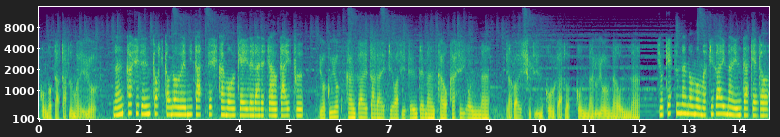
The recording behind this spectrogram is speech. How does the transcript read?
この佇まいよ。なんか自然と人の上に立ってしかも受け入れられちゃうタイプ。よくよく考えたら1話時点でなんかおかしい女。やばい主人公が続行になるような女。除血なのも間違いないんだけど、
